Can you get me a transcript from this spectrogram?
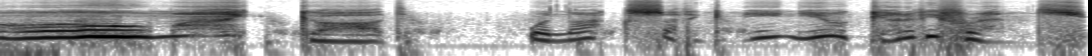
Oh my god. We're next. I think me and you are gonna be friends.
